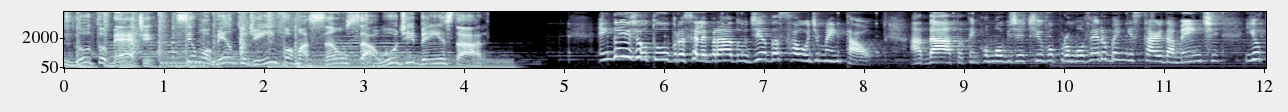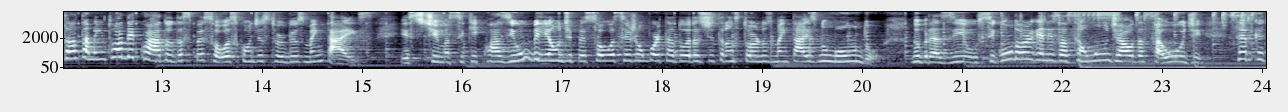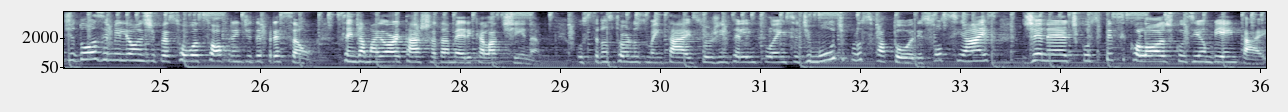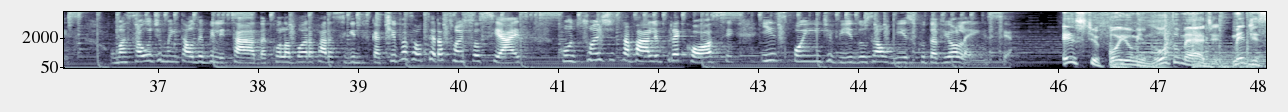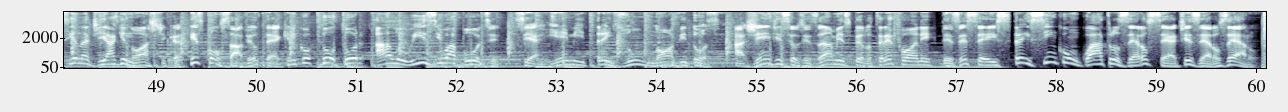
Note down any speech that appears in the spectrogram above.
Minuto Med, seu momento de informação, saúde e bem-estar. Em 10 de outubro é celebrado o Dia da Saúde Mental. A data tem como objetivo promover o bem-estar da mente e o tratamento adequado das pessoas com distúrbios mentais. Estima-se que quase um bilhão de pessoas sejam portadoras de transtornos mentais no mundo. No Brasil, segundo a Organização Mundial da Saúde, cerca de 12 milhões de pessoas sofrem de depressão, sendo a maior taxa da América Latina. Os transtornos mentais surgem pela influência de múltiplos fatores sociais, genéticos, psicológicos e ambientais. Uma saúde mental debilitada colabora para significativas alterações sociais, condições de trabalho precoce e expõe indivíduos ao risco da violência. Este foi o Minuto Med, Medicina Diagnóstica. Responsável técnico, Dr. Aloysio Abud, CRM 31912. Agende seus exames pelo telefone 16 35140700.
